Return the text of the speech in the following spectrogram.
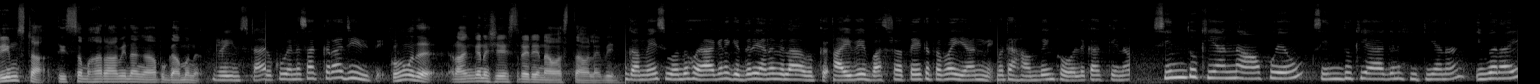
ඩ්‍රීම්ස්ටා තිස්ස මහරාමිදං ආපු ගමන. ඩ්‍රීම් ස්ටාර් ලොකු වෙනසක් කරා ජීවිතේ. කොහොමද රංගන ශේත්‍රයට අවස්ථාව ලැබෙන ගමේ සුවඳ හොයාගෙන ගෙදර යන වෙලාවක. හයිවේ බස් රථයක තමයි යන්නේ. මට හම්බෙන් කෝල් එකක් එනවා. සින්දු කියන්න ආපු එවුන් සින්දු කියාගෙන හිටියනම් ඉවරයි.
